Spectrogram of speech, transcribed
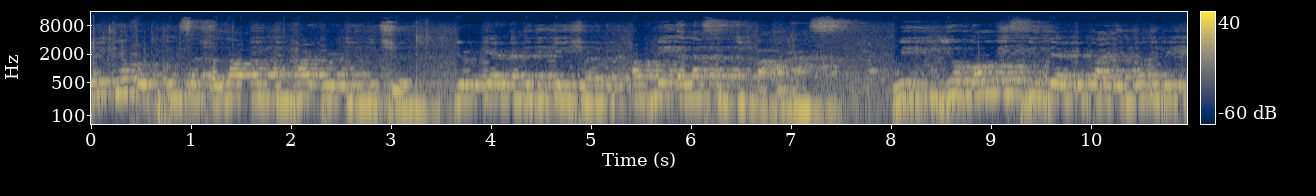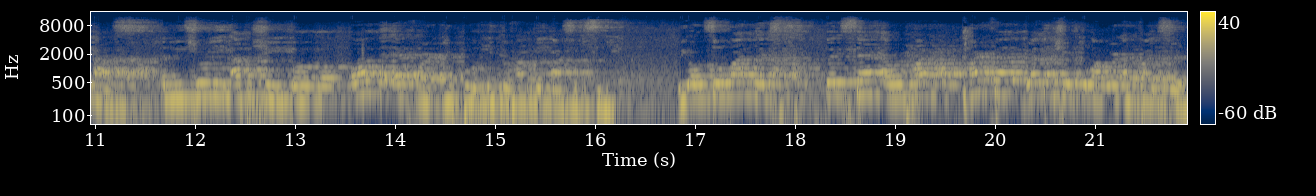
Thank you for being such a loving and hardworking teacher. Your care and dedication have made a lasting impact on us. We, you've always been there to guide and motivate us, and we truly appreciate all, all the effort you put into helping us succeed. We also want to, ex- to extend our heart, heartfelt gratitude to our advisor,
